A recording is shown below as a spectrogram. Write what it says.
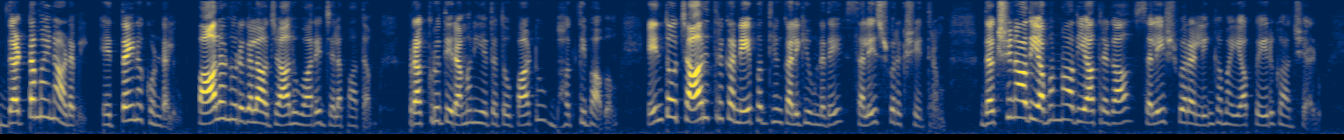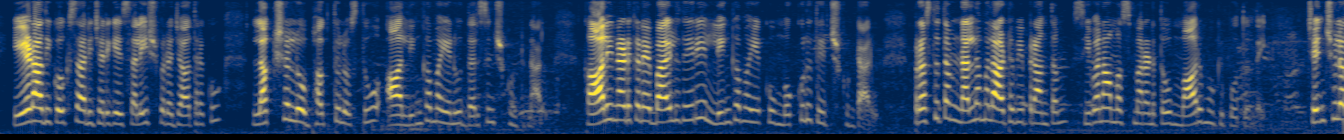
దట్టమైన అడవి ఎత్తైన కొండలు పాలనురగల జాలువారే జలపాతం ప్రకృతి రమణీయతతో పాటు భక్తిభావం. ఎంతో చారిత్రక నేపథ్యం కలిగి ఉన్నదే సలేశ్వర క్షేత్రం. దక్షిణాది అమర్నాథ్ యాత్రగా సలేశ్వర లింగమయ్య పేరుగాంచాడు. ఏడాదికొకసారి జరిగే సలేశ్వర జాతరకు లక్షల్లో భక్తులొస్తూ ఆ లింగమయ్యను దర్శించుకుంటున్నారు. కాలినడకనే బయలుదేరి లింగమయ్యకు మొక్కులు తీర్చుకుంటారు. ప్రస్తుతం నల్లమల అటవీ ప్రాంతం శివనామ స్మరణతో మారుమోగిపోతుంది. చెంచుల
